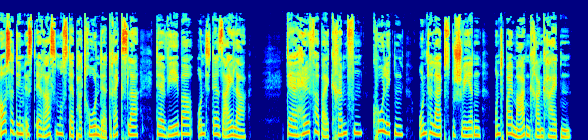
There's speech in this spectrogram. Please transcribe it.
Außerdem ist Erasmus der Patron der Drechsler, der Weber und der Seiler, der Helfer bei Krämpfen, Koliken Unterleibsbeschwerden und bei Magenkrankheiten.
